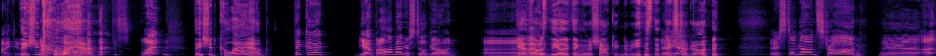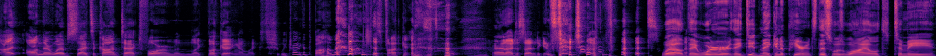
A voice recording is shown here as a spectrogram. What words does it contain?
I do. They should collab. what? They should collab They could. Yeah, Baha Men are still going. Uh, yeah that I was couldn't- the other thing that was shocking to me is that Yeah, they're yeah. still going They're still going strong. They, uh, I, I, on their website's a contact form and like booking. I'm like, should we try to get the Baha Men on this podcast? and I decided against it. but, well they were they did make an appearance this was wild to me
